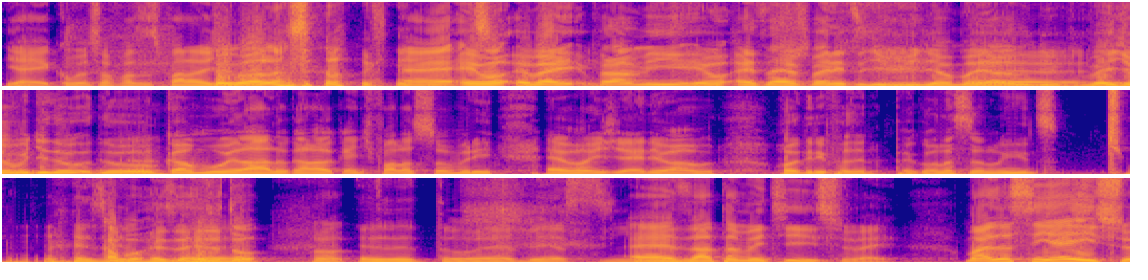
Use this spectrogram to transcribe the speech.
E aí começou a fazer as paradas Pegou a lança. É, eu, eu, véi, pra mim, eu- essa referência de vídeo é melhor do É. que. Veja o vídeo do, do Camu lá no canal que a gente fala sobre Evangelho. Eu amo. Rodrigo fazendo, pegou a lança longuinhos, acabou, res- resetou. Pronto. Resetou, é bem assim. É exatamente isso, velho. Mas assim, é isso.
